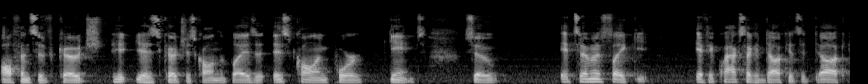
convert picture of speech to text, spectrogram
offensive coach, his coach is calling the plays, is calling poor games. So it's almost like if it quacks like a duck, it's a duck.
